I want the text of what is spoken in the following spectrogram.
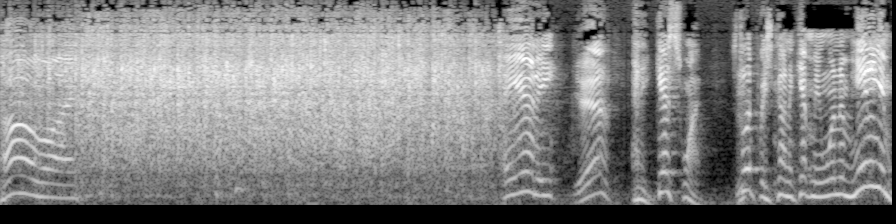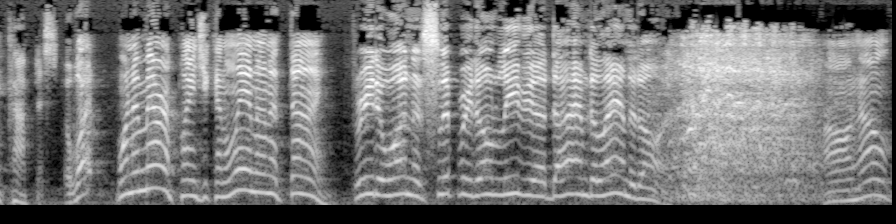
Oh, boy. Hey, Eddie. Yeah? Eddie, guess what? Slippery's gonna get me one of them helium copters. A what? One of them airplanes you can land on a dime. Three to one that Slippery don't leave you a dime to land it on. Oh, no?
